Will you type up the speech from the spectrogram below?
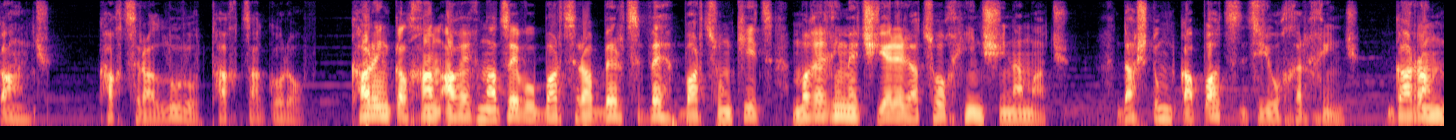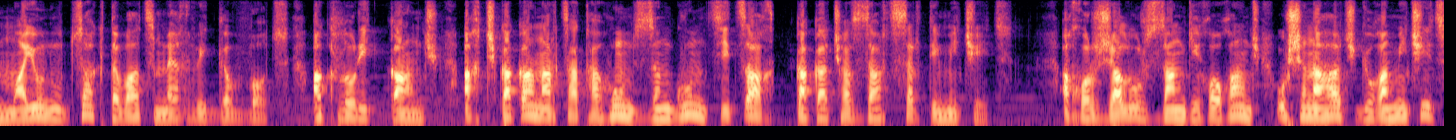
կանչ, քաղցրալուր ու թախծագորով։ Քարեն կլխան աղեղնաձև ու բարձրաբերց վեհ բարձունքից մղեղի մեջ երերացող հին շինամաչ։ Դաշտում կապած ձիու խրխինջ, գարան մայուն ու ցակ տված մեղվի գվոց, ակլորի կանչ, աղջկական արծաթահուն զնգուն ծիծաղ կակաչազարդ սրտի միջից ախորժալուր զանգի ղողանջ ու շնահաճ գյուղամիջից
